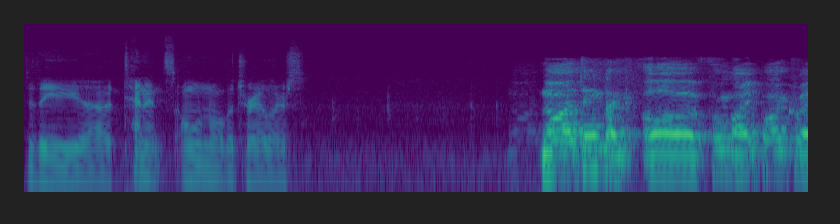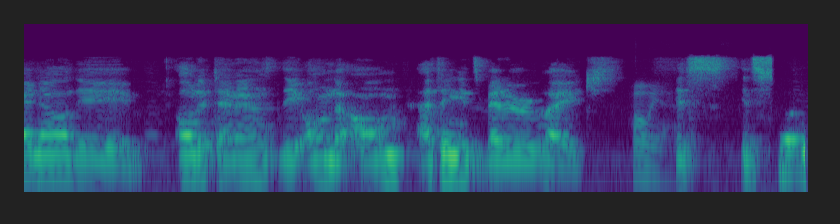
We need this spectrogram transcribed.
do the uh, tenants own all the trailers? No, I think like uh, for my park right now, the all the tenants they own the home. I think it's better like Oh yeah. it's it's so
